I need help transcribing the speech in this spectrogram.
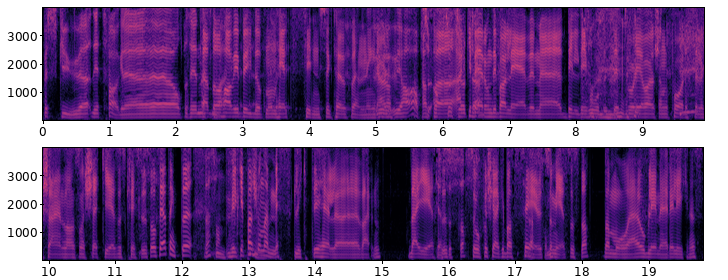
beskue ditt fagre eh, holdt på å si. Ja, da har vi bygd opp noen helt sinnssykt høye forventninger her. Vi absolutt, Altså, absolutt er det ikke bedre om de bare lever med et bilde i hodet sitt hvor de bare sånn forestiller seg en eller annen sånn sjekk Jesus Kristus? Altså jeg tenkte. Hvilken person er mest likt i hele verden? Det er Jesus. Jesus, så hvorfor skal jeg ikke bare se ut som. Jesus, da? Da må jeg jo bli mer i likenes.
